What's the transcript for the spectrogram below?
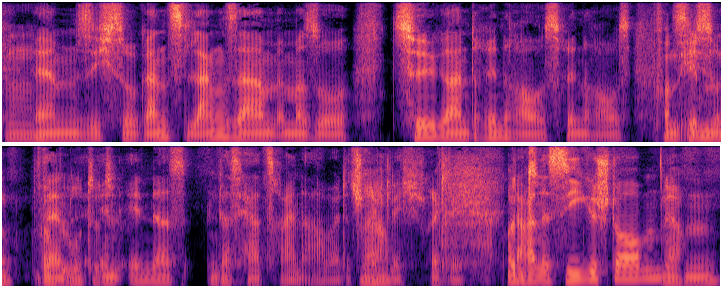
Mhm. ähm, sich so ganz langsam immer so zögernd rin raus, rin raus. Von innen so verblutet. In, in das, in das Herz reinarbeitet. Ja. Schrecklich, schrecklich. Und- Daran ist sie gestorben. Ja. Hm.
